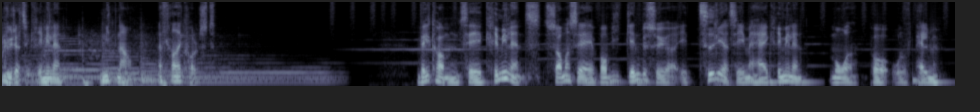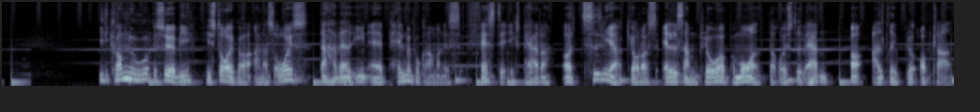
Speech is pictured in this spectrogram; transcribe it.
Du lytter til Krimiland. Mit navn er Frederik Holst. Velkommen til Krimilands sommerserie, hvor vi genbesøger et tidligere tema her i Krimiland, mordet på Olof Palme. I de kommende uger besøger vi historiker Anders Aarhus, der har været en af Palmeprogrammernes faste eksperter og tidligere gjort os alle sammen klogere på mordet, der rystede verden og aldrig blev opklaret.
